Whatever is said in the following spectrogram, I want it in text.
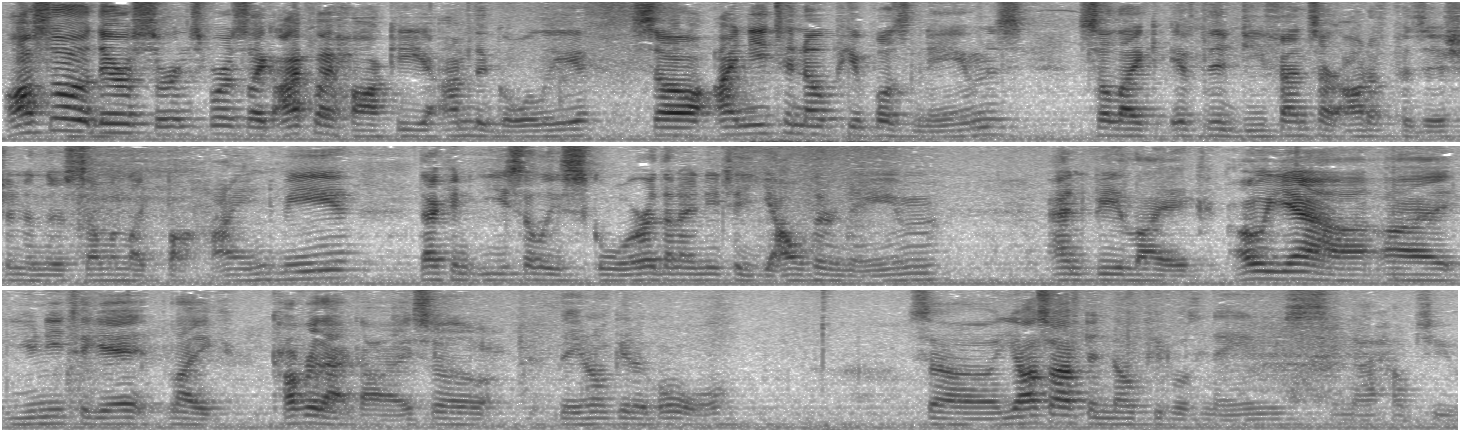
also there are certain sports like I play hockey. I'm the goalie, so I need to know people's names. So like if the defense are out of position and there's someone like behind me that can easily score, then I need to yell their name and be like, "Oh yeah, uh, you need to get like cover that guy so they don't get a goal." So you also have to know people's names, and that helps you.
